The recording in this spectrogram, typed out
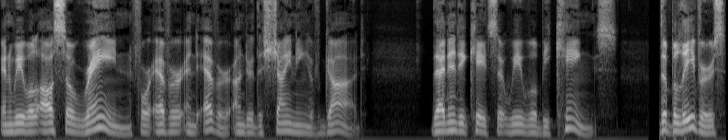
and we will also reign forever and ever under the shining of God. That indicates that we will be kings. The believers,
